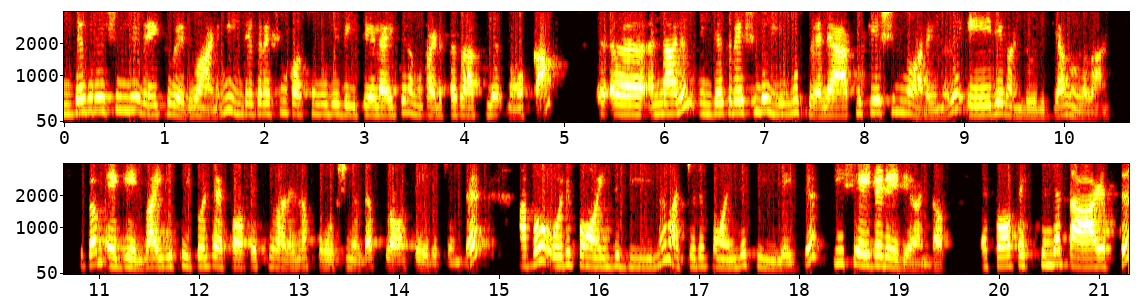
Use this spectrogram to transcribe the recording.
ഇന്റഗ്രേഷനിലേക്ക് വരുവാണെങ്കിൽ ഇന്റഗ്രേഷൻ കുറച്ചും കൂടി ഡീറ്റെയിൽ ആയിട്ട് നമുക്ക് അടുത്ത ക്ലാസ്സിൽ നോക്കാം. എന്നാലും ഇന്റഗ്രേഷന്റെ യൂസ് അല്ലെ ആപ്ലിക്കേഷൻ എന്ന് പറയുന്നത് ഏരിയ കണ്ടുപിടിക്കുക എന്നുള്ളതാണ്. ഇപ്പം again y is equal to f of x എന്ന് പറയുന്ന പോർഷൻ ഇവിടെ പ്ലോട്ട് ചെയ്തിട്ടുണ്ട്. അപ്പോൾ ഒരു പോയിന്റ് ബിന്ന് മറ്റൊരു പോയിന്റ് സിയിലേക്ക് ഈ ഷെയ്ഡഡ് ഏരിയ കണ്ടോ? എഫ് ഓഫ് എക്സിന്റെ താഴത്ത്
